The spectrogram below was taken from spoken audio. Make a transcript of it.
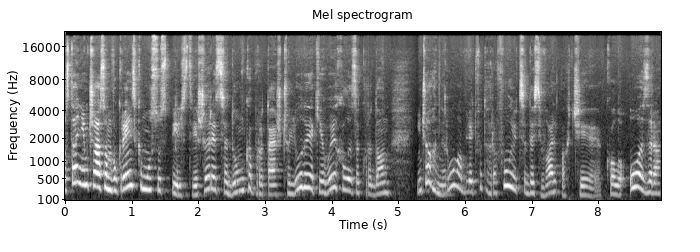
Останнім часом в українському суспільстві шириться думка про те, що люди, які виїхали за кордон, нічого не роблять, фотографуються десь в Альпах чи коло озера.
